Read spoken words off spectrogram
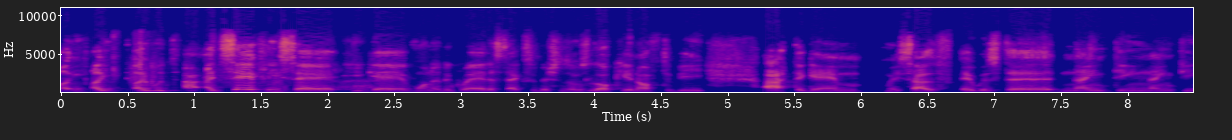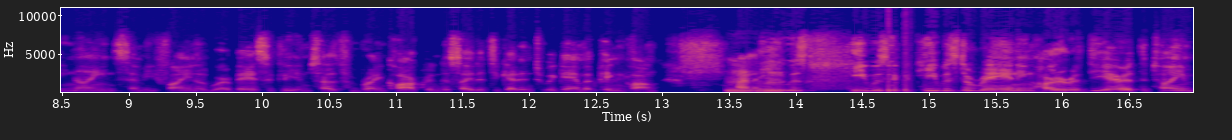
I, I, I would I'd safely say he gave one of the greatest exhibitions. I was lucky enough to be at the game myself. It was the 1999 semi-final where basically himself and Brian Corcoran decided to get into a game of ping pong, mm-hmm. and he was he was the, he was the reigning hurler of the year at the time,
